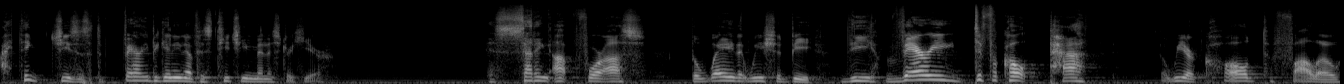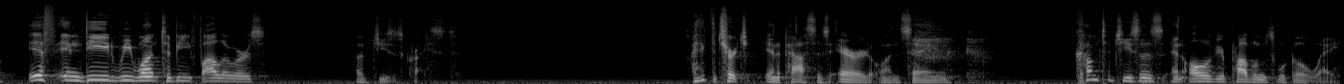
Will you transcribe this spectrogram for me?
I think Jesus, at the very beginning of his teaching ministry here, is setting up for us the way that we should be, the very difficult path that we are called to follow if indeed we want to be followers of Jesus Christ. I think the church in the past has erred on saying, come to Jesus and all of your problems will go away.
